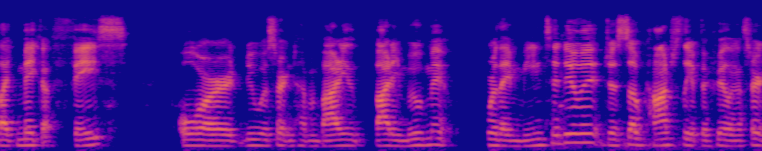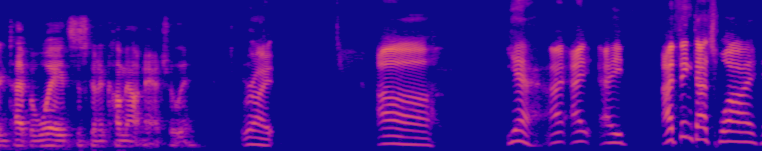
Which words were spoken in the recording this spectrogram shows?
like make a face or do a certain type of body body movement where they mean to do it, just subconsciously if they're feeling a certain type of way, it's just gonna come out naturally. right. Uh yeah, I I I I think that's why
